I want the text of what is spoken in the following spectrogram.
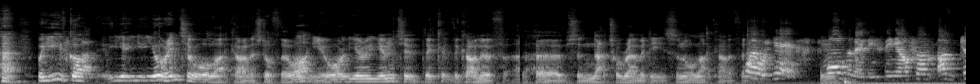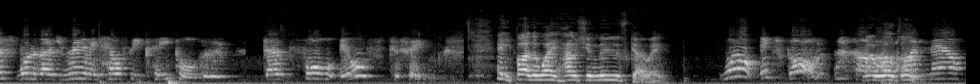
but you've got you, you're into all that kind of stuff, though, aren't you? Or you're you're into the the kind of herbs and natural remedies and all that kind of thing. Well, yes, more than anything else, I'm, I'm just one of those really healthy people who don't fall ill to things. hey, by the way, how's your move going? Well, it's gone. Oh, well done. I'm now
